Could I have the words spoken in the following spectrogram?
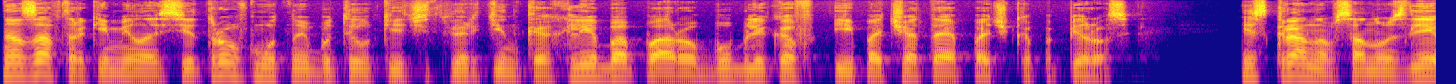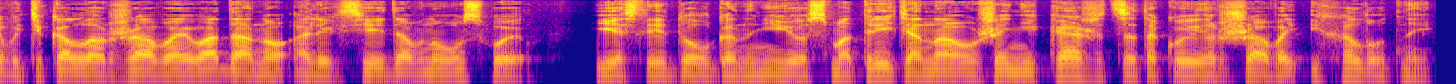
На завтрак имелось ситро в мутной бутылке, четвертинка хлеба, пару бубликов и початая пачка папирос. Из крана в санузле вытекала ржавая вода, но Алексей давно усвоил. Если долго на нее смотреть, она уже не кажется такой ржавой и холодной.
